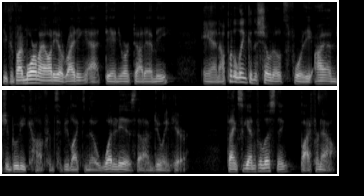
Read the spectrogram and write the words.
You can find more of my audio writing at danyork.me, and I'll put a link in the show notes for the ION Djibouti conference if you'd like to know what it is that I'm doing here. Thanks again for listening. Bye for now.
